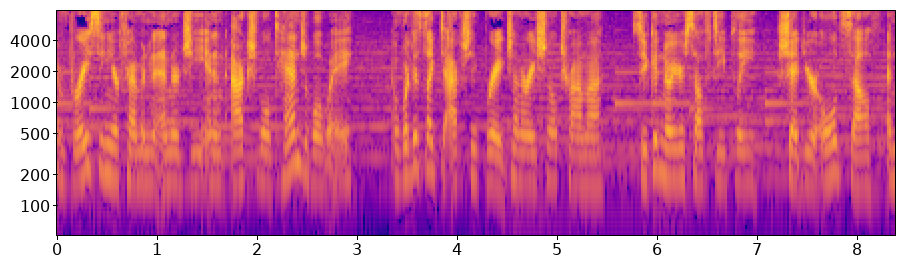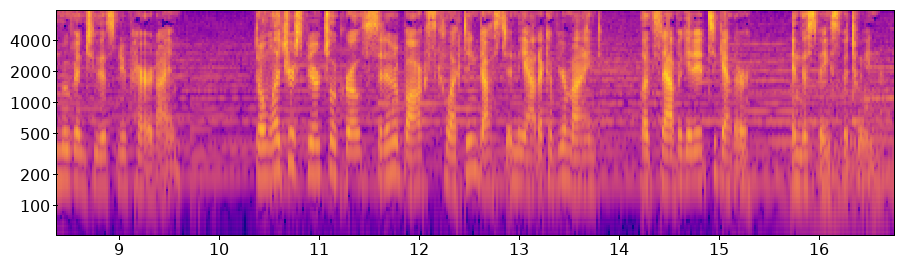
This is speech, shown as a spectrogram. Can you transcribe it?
embracing your feminine energy in an actual, tangible way, and what it's like to actually break generational trauma so you can know yourself deeply, shed your old self, and move into this new paradigm. Don't let your spiritual growth sit in a box collecting dust in the attic of your mind. Let's navigate it together in the space between.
